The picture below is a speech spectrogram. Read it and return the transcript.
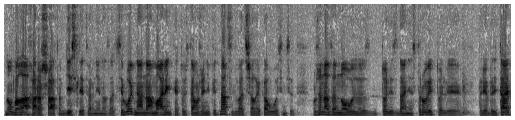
ну, была хороша, там, 10 лет, вернее, назад. Сегодня она маленькая, то есть там уже не 15-20 человек, а 80. Уже надо новое то ли здание строить, то ли приобретать.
